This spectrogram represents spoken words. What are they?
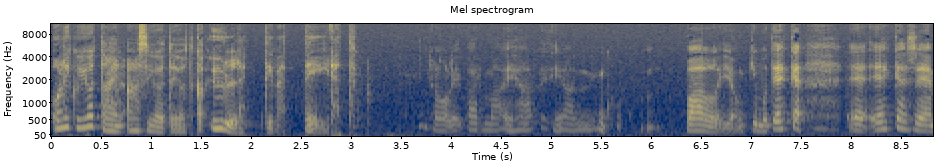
Oliko jotain asioita, jotka yllättivät teidät? Oli varmaan ihan, ihan niin kuin paljonkin, mutta ehkä, ehkä se,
